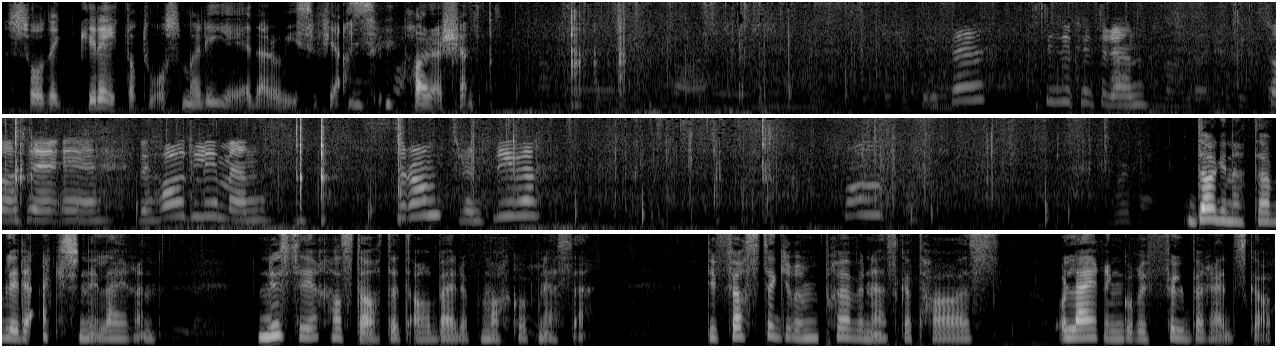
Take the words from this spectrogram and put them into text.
Så det er greit at hun også Marie er der og viser fjes, har jeg skjønt. Sånn at det er behagelig, men stramt rundt livet. Dagen etter blir det action i leiren. Nussir har startet arbeidet på Markåkneset. De første grunnprøvene skal tas, og leiren går i full beredskap.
